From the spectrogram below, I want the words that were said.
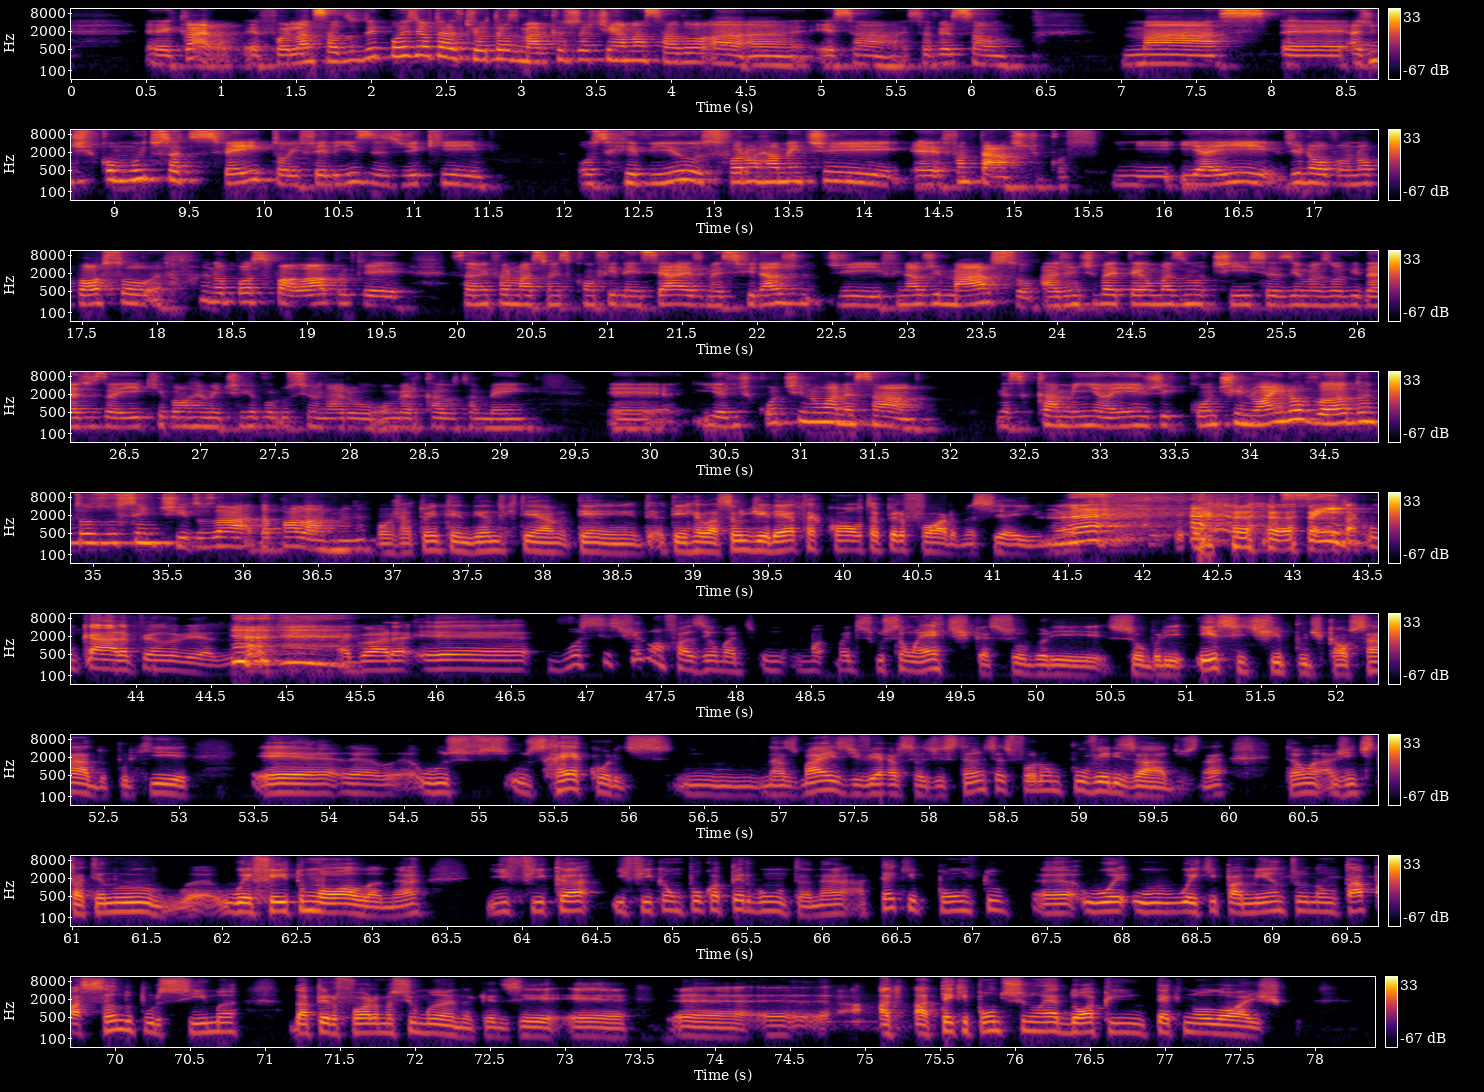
é, claro, é, foi lançado depois de outra, que outras marcas já tinham lançado a, a, essa, essa versão. Mas é, a gente ficou muito satisfeito e felizes de que os reviews foram realmente é, fantásticos. E, e, aí, de novo, não posso não posso falar porque são informações confidenciais, mas final de, de, final de março a gente vai ter umas notícias e umas novidades aí que vão realmente revolucionar o, o mercado também. É, e a gente continua nessa, nesse caminho aí de continuar inovando em todos os sentidos da, da palavra, né? Bom, já estou entendendo que tem, a, tem, tem relação direta com alta performance aí, né? É. Sim. Está com cara, pelo menos. Agora, é, vocês chegam a fazer uma, uma, uma discussão ética sobre, sobre esse tipo de calçado? Porque é, é, os, os, recordes nas mais diversas distâncias foram pulverizados, né? Então a gente está tendo o, o, efeito mola, né? E fica e fica um pouco a pergunta, né? Até que ponto é, o, o, equipamento não está passando por cima da performance humana? Quer dizer, é, é, é a, até que ponto isso não é doping tecnológico?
